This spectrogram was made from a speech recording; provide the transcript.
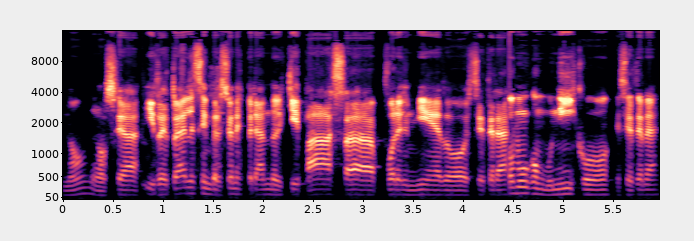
¿no? O sea, y retraer esa inversión esperando el qué pasa, por el miedo, etcétera, cómo comunico, etcétera.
